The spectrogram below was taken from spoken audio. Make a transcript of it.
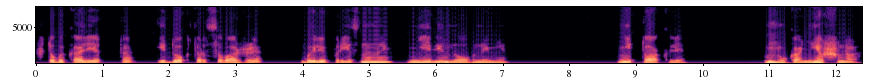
чтобы Калетта и доктор Саваже были признаны невиновными. Не так ли? Ну, конечно,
